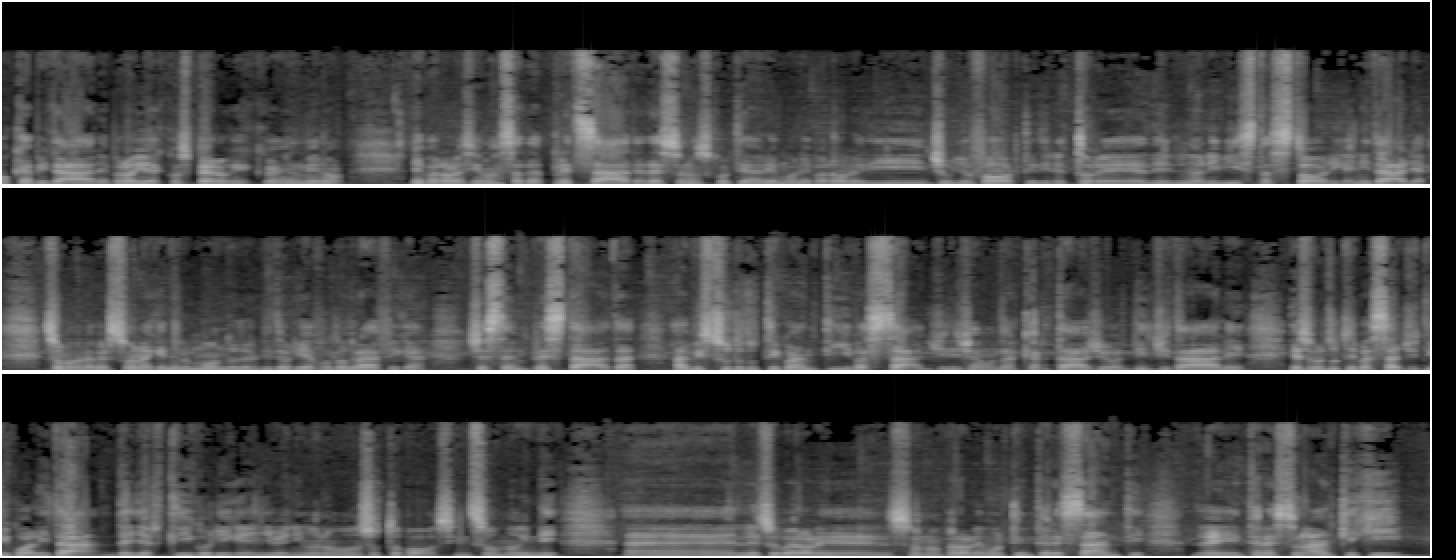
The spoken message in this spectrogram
può capitare, però io ecco, spero che almeno le parole siano state apprezzate. Adesso ne ascolteremo le parole di Giulio Forti, direttore di una rivista storica in Italia, insomma una persona che nel mondo dell'editoria fotografica c'è sempre stata, ha vissuto tutti quanti i passaggi, diciamo, dal cartaceo al digitale e soprattutto i passaggi di qualità degli articoli che gli venivano sottoposti, insomma, quindi eh, le sue parole sono parole molto interessanti, eh, interessano anche chi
